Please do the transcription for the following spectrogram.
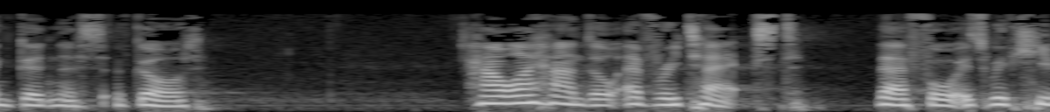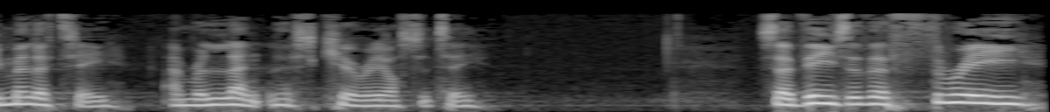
and goodness of God. How I handle every text, therefore, is with humility and relentless curiosity. So these are the three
